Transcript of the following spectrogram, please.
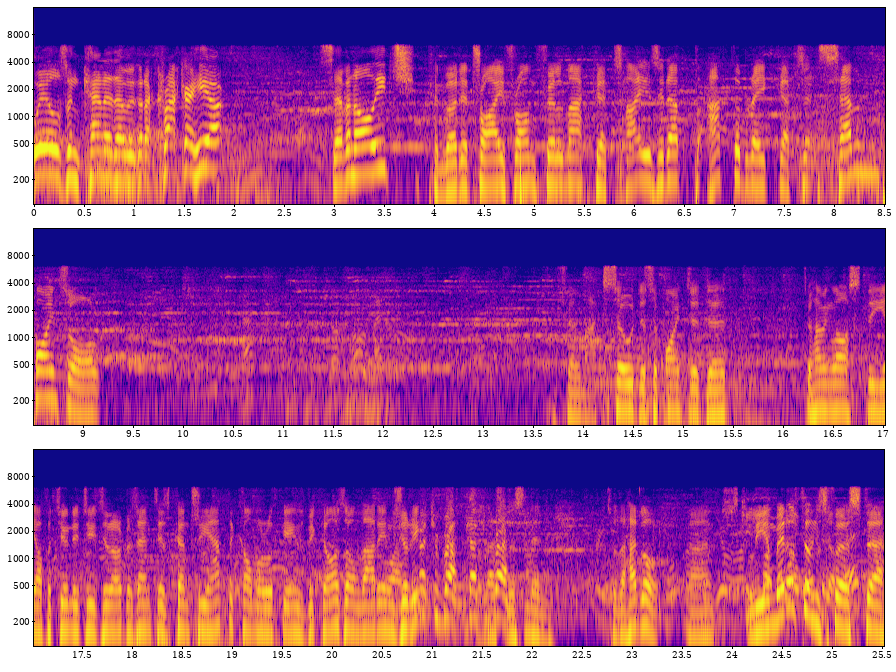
Wales and Canada. We've got a cracker here. Seven all each. Converted try from Phil Mack uh, ties it up at the break at uh, seven points all. Phil Mack so disappointed uh, to having lost the opportunity to represent his country at the Commonwealth Games because of that injury. Catch your breath, catch So your let's breath. listen in. to the huddle. And Liam Middleton's first uh,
